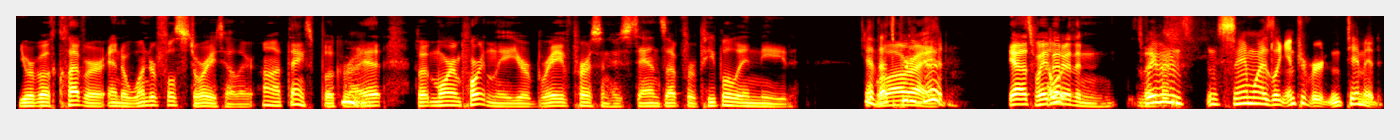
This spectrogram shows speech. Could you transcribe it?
You were both clever and a wonderful storyteller. Oh, thanks, Book Hmm. Riot. But more importantly, you're a brave person who stands up for people in need. Yeah, that's pretty right. good. Yeah, that's way would- better than. It's way like- better than Samwise like introvert and timid.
